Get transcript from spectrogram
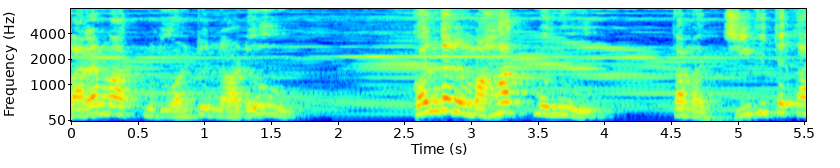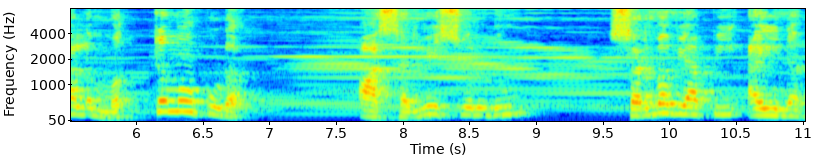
పరమాత్ముడు అంటున్నాడు కొందరు మహాత్ములు తమ జీవితకాలం మొత్తము కూడా ఆ సర్వేశ్వరుడు సర్వవ్యాపి అయిన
